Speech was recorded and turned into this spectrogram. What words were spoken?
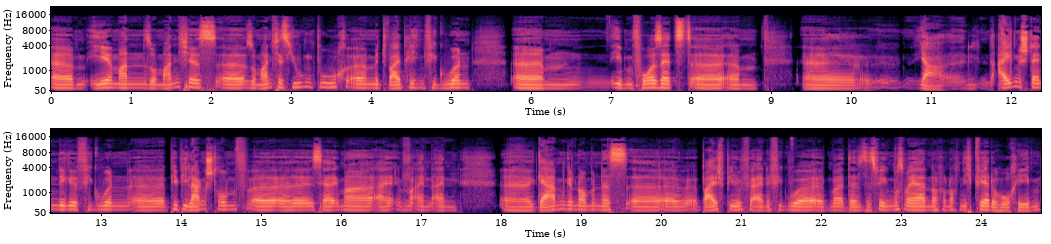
ähm, ehe man so manches, äh, so manches Jugendbuch äh, mit weiblichen Figuren ähm, eben vorsetzt, äh, ähm, äh, ja, eigenständige Figuren, äh, Pippi Langstrumpf äh, ist ja immer ein, ein, ein äh, gern genommenes äh, äh, Beispiel für eine Figur. Äh, Deswegen muss man ja noch noch nicht Pferde hochheben,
